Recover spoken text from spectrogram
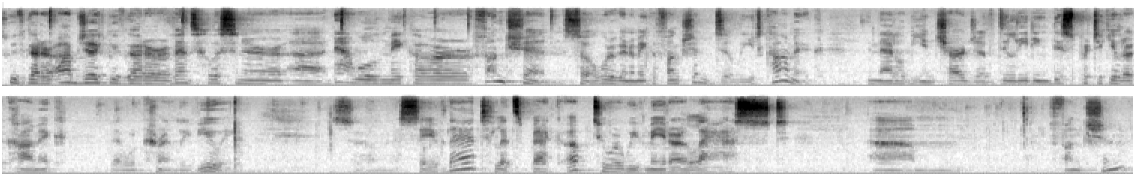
So we've got our object, we've got our events listener. Uh, now we'll make our function. So we're going to make a function delete comic, and that'll be in charge of deleting this particular comic that we're currently viewing. So I'm going to save that. Let's back up to where we've made our last um, function.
